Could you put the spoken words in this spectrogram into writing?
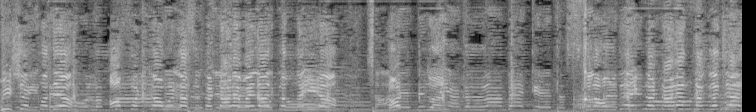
विषयमध्ये फटका आवडला असेल तर टाळ्या व्हायला हरकत नाही चला होऊ द्या एकदा टाळ्यांचा गजर.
